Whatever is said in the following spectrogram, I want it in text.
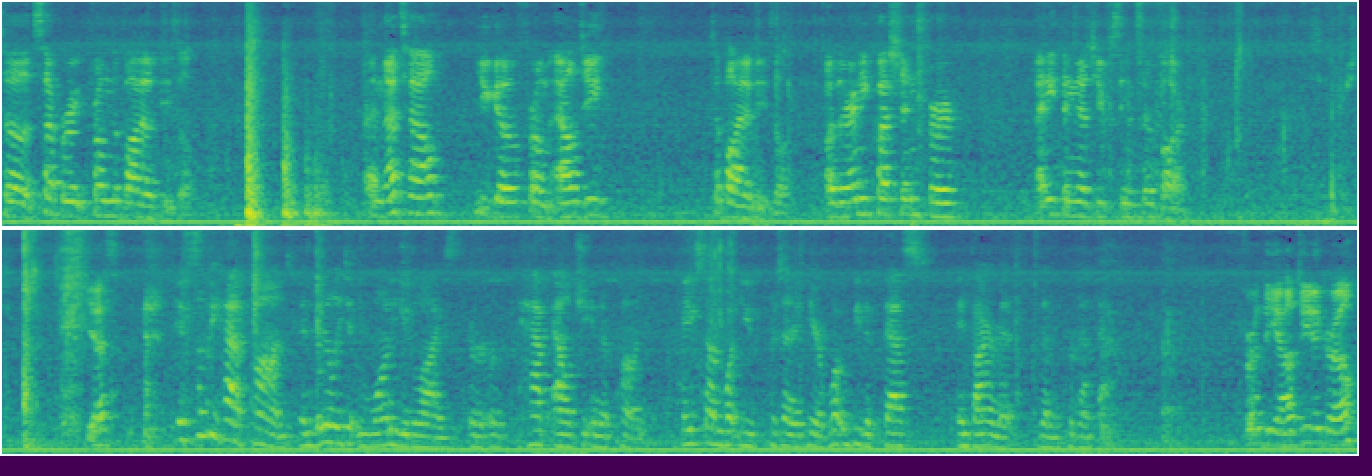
to separate from the biodiesel. And that's how you go from algae to biodiesel. Are there any questions for anything that you've seen so far? Yes? If somebody had a pond and really didn't want to utilize or, or have algae in their pond, based on what you've presented here, what would be the best environment for them to prevent that? For the algae to grow,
